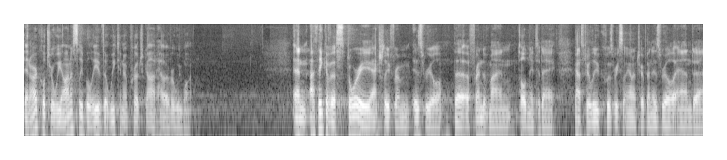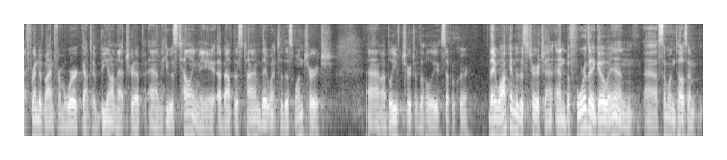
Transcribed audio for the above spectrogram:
in our culture, we honestly believe that we can approach God however we want. And I think of a story actually from Israel that a friend of mine told me today. Pastor Luke was recently on a trip in Israel, and a friend of mine from work got to be on that trip, and he was telling me about this time they went to this one church, um, I believe Church of the Holy Sepulchre. They walk into this church, and, and before they go in, uh, someone tells them,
